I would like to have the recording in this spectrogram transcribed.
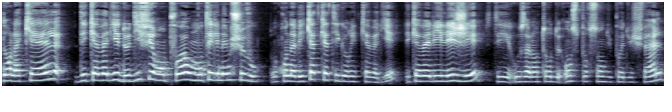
dans laquelle des cavaliers de différents poids ont monté les mêmes chevaux. Donc on avait quatre catégories de cavaliers. Des cavaliers légers, c'était aux alentours de 11% du poids du cheval.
